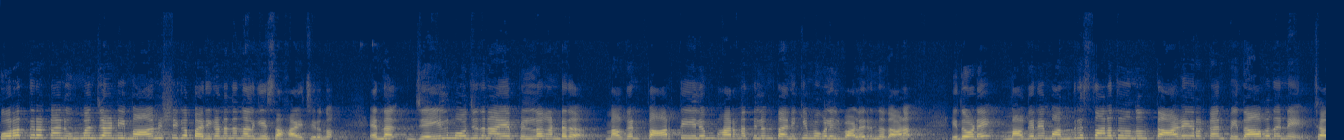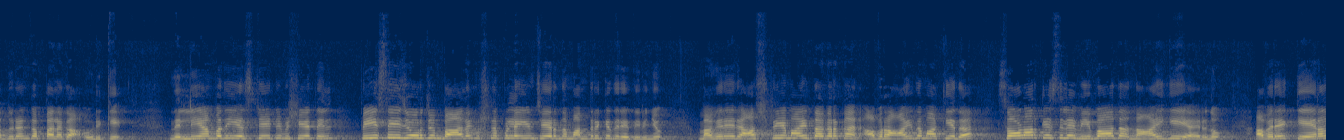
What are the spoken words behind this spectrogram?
പുറത്തിറക്കാൻ ഉമ്മൻചാണ്ടി മാനുഷിക പരിഗണന നൽകി സഹായിച്ചിരുന്നു. എന്നാൽ ജയിൽ മോചിതനായ പിള്ള കണ്ടത് മകൻ പാർട്ടിയിലും ഭരണത്തിലും തനിക്ക് മുകളിൽ വളരുന്നതാണ്. ഇതോടെ മകനെ മന്ത്രിസ്ഥാനത്ത് നിന്നും താഴെ ഇറക്കാൻ പിതാവ് തന്നെ ചതുരംഗ പലക ഒരുക്കി. നെല്ലിയാമ്പതി എസ്റ്റേറ്റ് വിഷയത്തിൽ പി സി ജോർജും ബാലകൃഷ്ണപിള്ളയും ചേർന്ന് മന്ത്രിക്കെതിരെ തിരിഞ്ഞു. മകനെ രാഷ്ട്രീയമായി തകർക്കാൻ അവർ ആയുധമാക്കിയത് സോളാർ കേസിലെ വിവാദ നായികയായിരുന്നു. അവരെ കേരള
